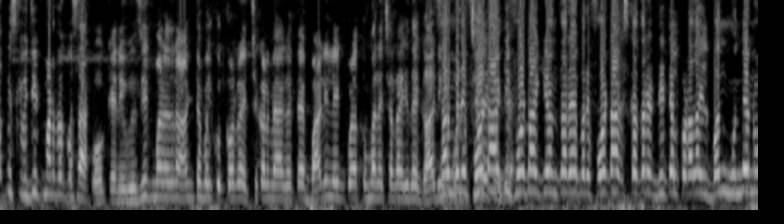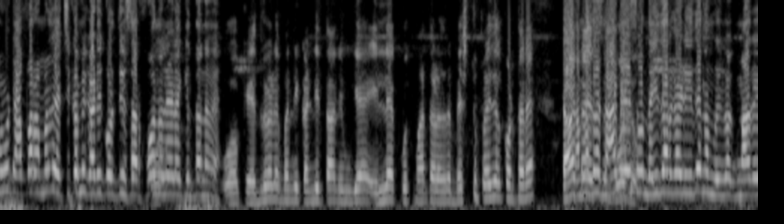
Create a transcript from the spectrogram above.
ಆಫೀಸ್ಗೆ ವಿಸಿಟ್ ಮಾಡ್ಬೇಕು ಸರ್. ಓಕೆ ನೀವು ವಿಸಿಟ್ ಮಾಡಿದ್ರೆ ಆನ್ ಟೇಬಲ್ ಕುತ್ಕೊಂಡ್ರೆ ಹೆಚ್ಚು ಕಡಿಮೆ ಆಗುತ್ತೆ. ಬಾಡಿ ಲೈನ್ ಕೂಡ ತುಂಬಾನೇ ಚೆನ್ನಾಗಿದೆ. ಗಾಡಿ ಸರ್ ಬರೀ ಫೋಟೋ ಹಾಕಿ ಫೋಟೋ ಹಾಕಿ ಅಂತಾರೆ. ಬರೀ ಫೋಟೋ ಹಾಕ್ಸ್ಕೊತಾರೆ ಡೀಟೇಲ್ ಕೊಡಲ್ಲ. ಇಲ್ಲಿ ಬಂದ್ ಮುಂದೆ ನೋಡ್ಬಿಟ್ಟು ವ್ಯಾಪಾರ ಮಾಡಿದ್ರೆ ಹೆಚ್ಚು ಕಮ್ಮಿ ಗಾಡಿ ಕೊಡ್ತೀವಿ ಸರ್ ಫೋನ್ ಅಲ್ಲಿ ಹೇಳಕ್ಕಿಂತ ಓಕೆ ಎದುರುಗಡೆ ಬನ್ನಿ. ಖಂಡಿತ ನಿಮ್ಗೆ ಇಲ್ಲೇ ಕೂತ್ ಮಾತಾಡಿದ್ರೆ ಬೆಸ್ಟ್ ಪ್ರೈಸ್ ಅಲ್ಲಿ ಕೊಡ್ತಾರೆ. ನಮ್ಮ ಹತ್ರ ಟಾಟಾ ಎಸ್ ಒಂದ್ ಐದಾರು ಗಾಡಿ ಇದೆ. ನಮ್ ಇವಾಗ ಮಾರಿ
